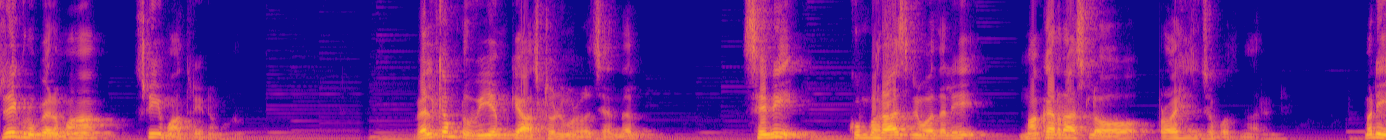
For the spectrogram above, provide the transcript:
శ్రీ గురుభ్యో నమ శ్రీ మాత్రే నమ. వెల్కమ్ టు విఎంకే ఆస్ట్రోని ఛానల్ శని కుంభరాశిని వదిలి మకర రాశిలో ప్రవేశించబోతున్నారండి. మరి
